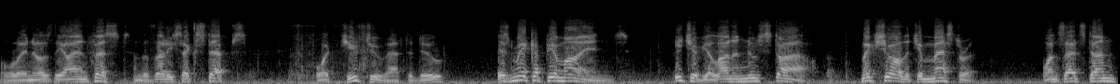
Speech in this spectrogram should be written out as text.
All they know is the Iron Fist and the 36 steps. What you two have to do is make up your minds. Each of you learn a new style. Make sure that you master it. Once that's done,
